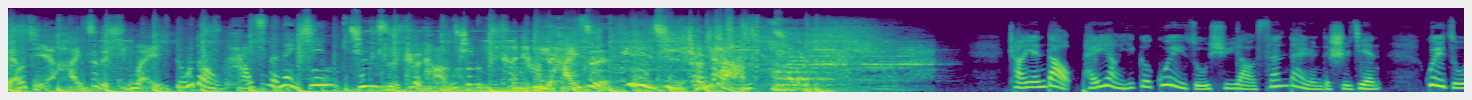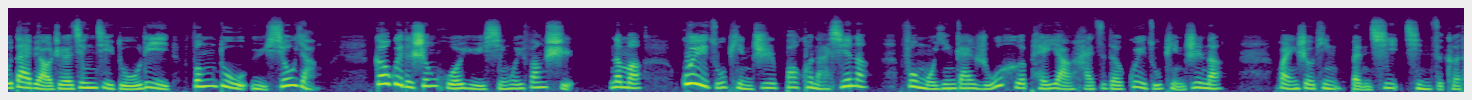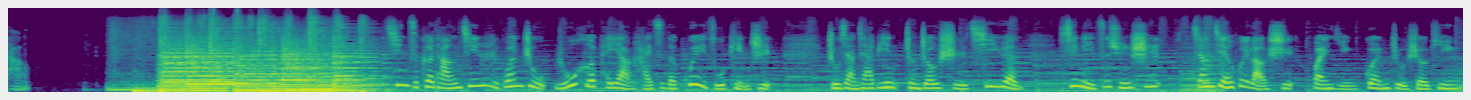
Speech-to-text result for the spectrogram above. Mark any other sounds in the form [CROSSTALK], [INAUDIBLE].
了解孩子的行为，读懂孩子的内心。亲子课堂，亲子课堂，与孩子一起成长。常言道，培养一个贵族需要三代人的时间。贵族代表着经济独立、风度与修养，高贵的生活与行为方式。那么，贵族品质包括哪些呢？父母应该如何培养孩子的贵族品质呢？欢迎收听本期亲子课堂。亲子课堂今日关注如何培养孩子的贵族品质。主讲嘉宾：郑州市七院心理咨询师江建慧老师。欢迎关注收听。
